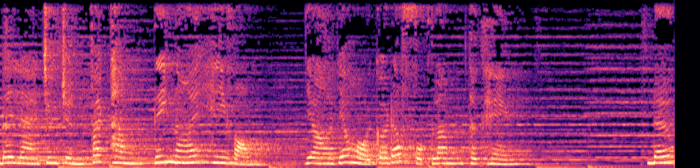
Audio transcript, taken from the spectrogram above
Đây là chương trình phát thanh Tiếng Nói Hy Vọng do Giáo hội Cơ đốc Phục Lâm thực hiện. Nếu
